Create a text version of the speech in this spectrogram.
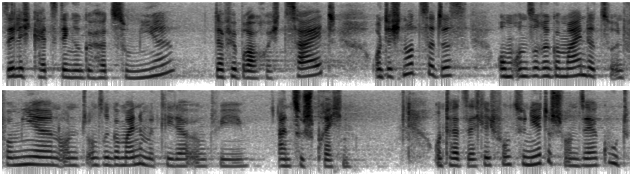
Seligkeitsdinge gehört zu mir, dafür brauche ich Zeit und ich nutze das, um unsere Gemeinde zu informieren und unsere Gemeindemitglieder irgendwie anzusprechen. Und tatsächlich funktioniert es schon sehr gut.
